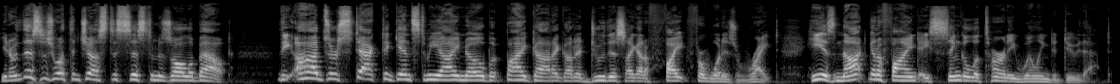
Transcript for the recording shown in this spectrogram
You know, this is what the justice system is all about. The odds are stacked against me, I know, but by God, I gotta do this. I gotta fight for what is right. He is not gonna find a single attorney willing to do that.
